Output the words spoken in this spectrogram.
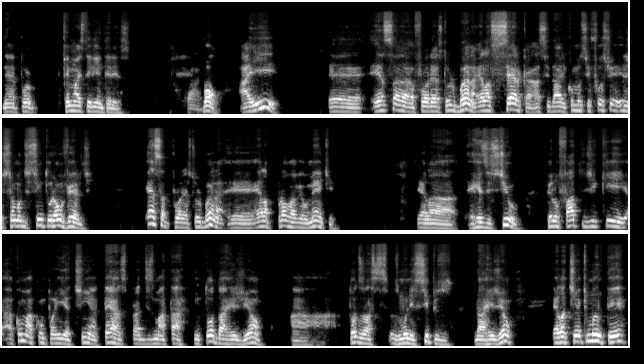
né? Por quem mais teria interesse? Claro. Bom, aí é, essa floresta urbana ela cerca a cidade como se fosse eles chamam de cinturão verde. Essa floresta urbana, é, ela provavelmente ela resistiu pelo fato de que, como a companhia tinha terras para desmatar em toda a região, a, todos os municípios da região, ela tinha que manter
